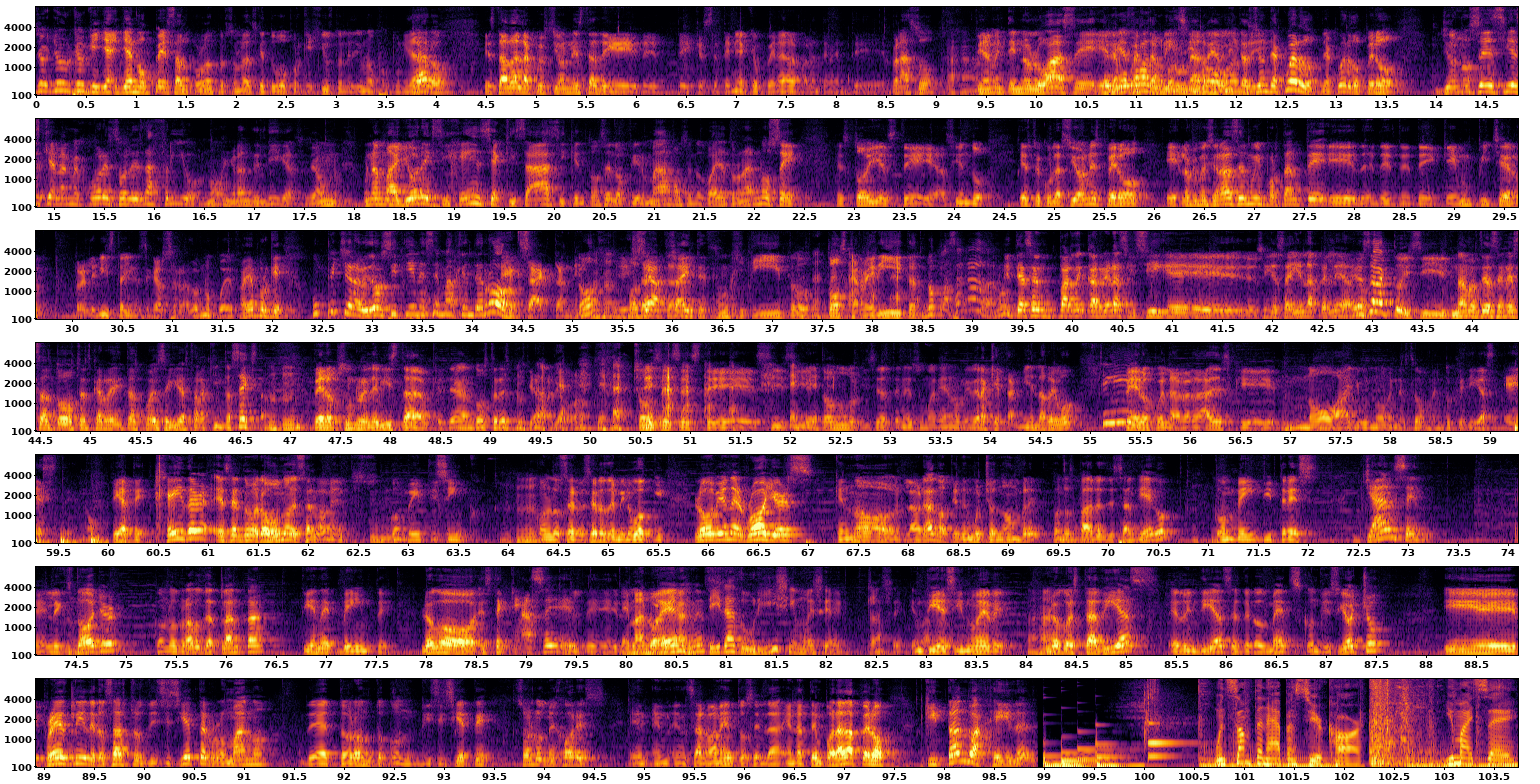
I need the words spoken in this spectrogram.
yo, yo creo que ya, ya no pesa los problemas personales que tuvo porque Houston le dio una oportunidad. Claro. Estaba la cuestión esta de, de- de que se tenía que operar aparentemente el brazo. Ajá. Finalmente no lo hace. Él apuesta por una rehabilitación. Henry. De acuerdo, de acuerdo, pero yo no sé si es que a lo mejor eso les da frío, ¿no? En grandes ligas. O sea, un- una mayor exigencia quizás y que entonces lo firmamos, se nos vaya a tronar. No sé. Estoy este, haciendo especulaciones, pero eh, lo que mencionabas es muy importante eh, de, que un pitcher relevista, y en este caso cerrador, no puede fallar, porque un pitcher abridor sí tiene ese margen de error. Exactamente. ¿no? O sea, pues ahí te un hitito, dos carreritas, no pasa nada, ¿no? Y te hacen un par de carreras y sigue, sigues ahí en la pelea. ¿no? Exacto, y si nada más te hacen esas dos, tres carreritas, puedes seguir hasta la quinta, sexta. Pero pues un relevista que te hagan dos, tres, pues ya valió, ¿no? Entonces, este, sí, sí, todo el mundo quisiera tener su Mariano Rivera, que también la regó, Sí. pero pues la verdad es que no hay uno en este momento que digas este, ¿no? Fíjate, Heider es el número uno de salvamentos, con 25, con los cerveceros de Milwaukee. Luego viene Rogers, que no, la verdad no tiene mucho nombre, con los padres de San Diego, con 23. Jansen, el ex Dodger, con los Bravos de Atlanta, tiene 20. Luego este clase, el de... Emanuel tira durísimo ese clase. qué bárbaro. 19. Ajá. Luego está Díaz, Edwin Díaz, el de los Mets, con 18. Y Presley de los Astros, 17. Romano de Toronto con 17. Son los mejores en, en- en salvamentos en la, en la temporada. Pero quitando a Hayder, When something happens to your car, you might say,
